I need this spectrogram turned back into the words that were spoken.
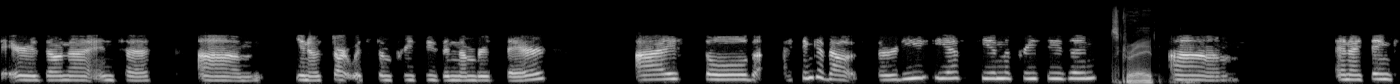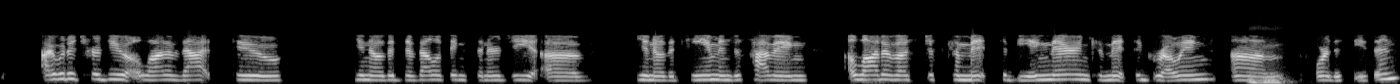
to Arizona and to, um, you know, start with some preseason numbers there. I sold, I think, about 30 EFP in the preseason. It's great. Um, and I think I would attribute a lot of that to, you know, the developing synergy of, you know, the team and just having a lot of us just commit to being there and commit to growing um, for the season.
